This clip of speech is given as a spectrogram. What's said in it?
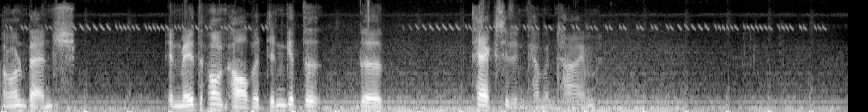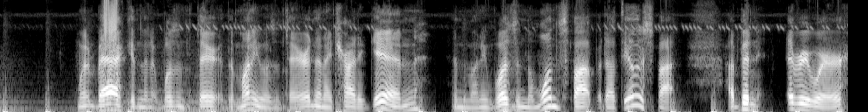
on one bench and made the phone call, but didn't get the the taxi didn't come in time. Went back and then it wasn't there. The money wasn't there. And then I tried again and the money was in the one spot but not the other spot. I've been everywhere.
